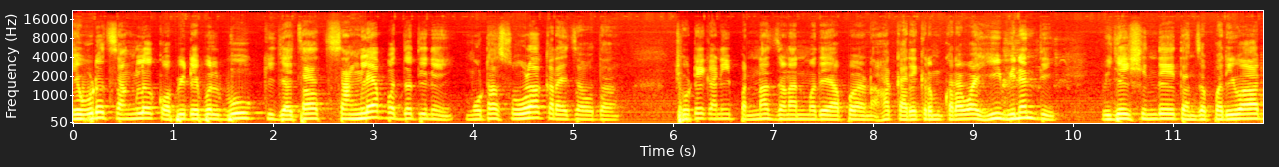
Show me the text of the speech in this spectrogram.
एवढं चांगलं कॉपी टेबल बुक की ज्याचा चांगल्या पद्धतीने मोठा सोहळा करायचा होता. छोटेखानी पन्नास जणांमध्ये आपण हा कार्यक्रम करावा ही विनंती. विजय शिंदे त्यांचं परिवार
